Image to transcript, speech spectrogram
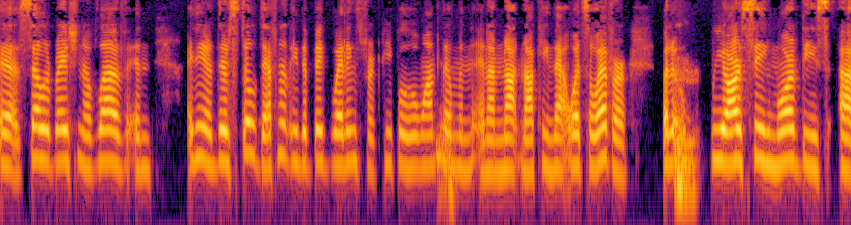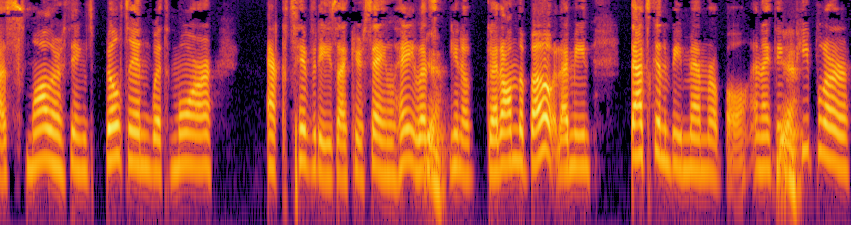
uh, celebration of love. And, you know, there's still definitely the big weddings for people who want yeah. them. And, and I'm not knocking that whatsoever, but it, we are seeing more of these, uh, smaller things built in with more activities. Like you're saying, Hey, let's, Yeah. you know, get on the boat. I mean, that's going to be memorable. And I think Yeah. people are,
